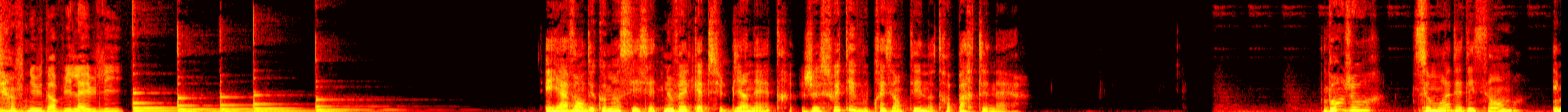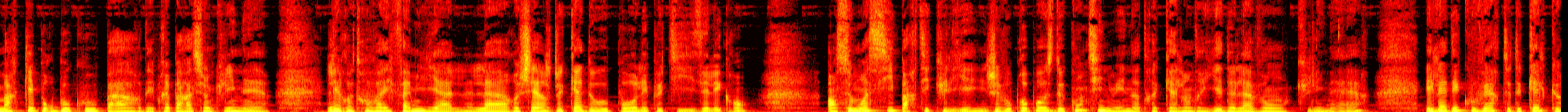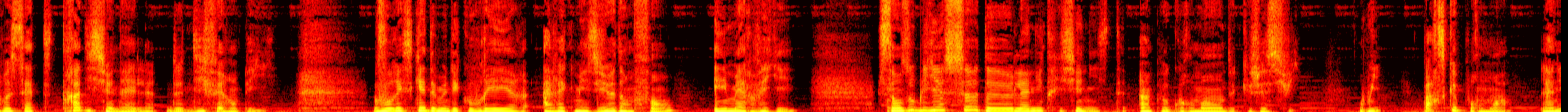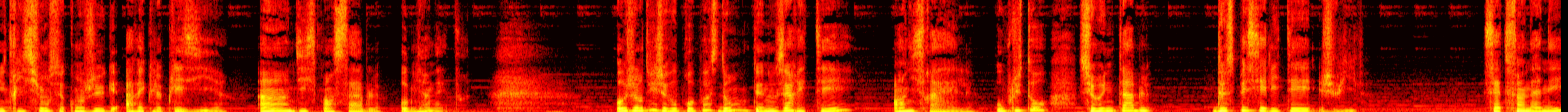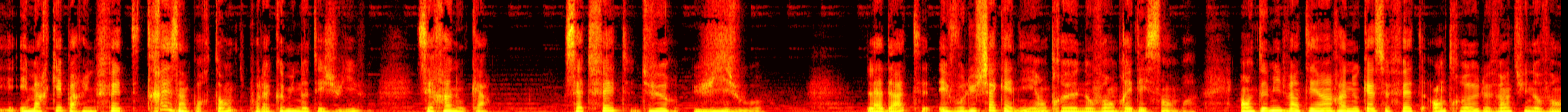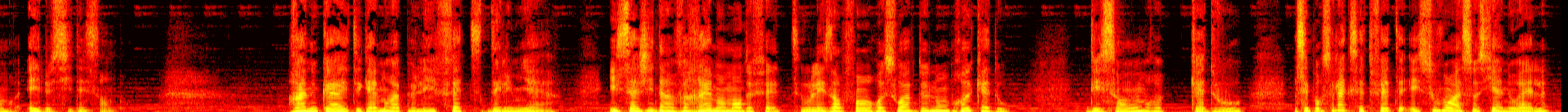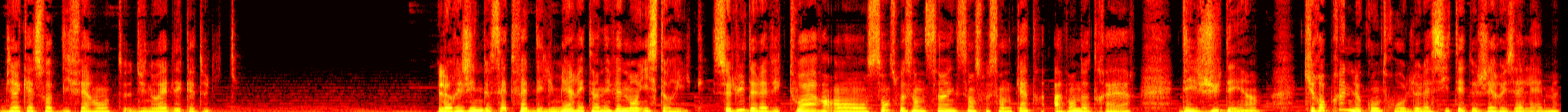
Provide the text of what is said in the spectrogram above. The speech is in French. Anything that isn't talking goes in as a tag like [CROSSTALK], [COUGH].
bienvenue dans Villa Uli. Et avant de commencer cette nouvelle capsule bien-être, je souhaitais vous présenter notre partenaire. Bonjour, ce mois de décembre est marqué pour beaucoup par des préparations culinaires, les retrouvailles familiales, la recherche de cadeaux pour les petits et les grands. En ce mois si particulier, je vous propose de continuer notre calendrier de l'Avent culinaire et la découverte de quelques recettes traditionnelles de différents pays. Vous risquez de me découvrir avec mes yeux d'enfant, émerveillé, sans oublier ceux de la nutritionniste un peu gourmande que je suis. Oui, parce que pour moi, la nutrition se conjugue avec le plaisir, indispensable au bien-être. Aujourd'hui, je vous propose donc de nous arrêter en Israël, ou plutôt sur une table de spécialités juives. Cette fin d'année est marquée par une fête très importante pour la communauté juive, c'est Hanouka. Cette fête dure huit jours. La date évolue chaque année entre novembre et décembre. En 2021, Hanouka se fête entre le 28 novembre et le 6 décembre. Hanouka est également appelée fête des Lumières. Il s'agit d'un vrai moment de fête où les enfants reçoivent de nombreux cadeaux. Décembre, cadeaux. C'est pour cela que cette fête est souvent associée à Noël, bien qu'elle soit différente du Noël des catholiques. L'origine de cette fête des Lumières est un événement historique, celui de la victoire en 165-164 avant notre ère des Judéens qui reprennent le contrôle de la cité de Jérusalem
